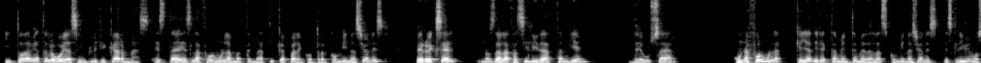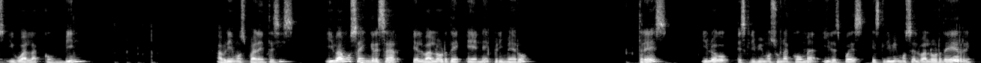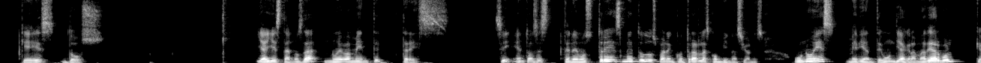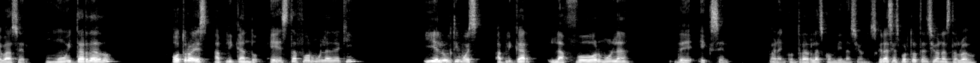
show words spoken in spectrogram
y todavía te lo voy a simplificar más. Esta es la fórmula matemática para encontrar combinaciones, pero Excel nos da la facilidad también de usar una fórmula que ya directamente me da las combinaciones. Escribimos igual a combin, abrimos paréntesis, y vamos a ingresar el valor de n primero, 3, y luego escribimos una coma y después escribimos el valor de r, que es 2. Y ahí está, nos da nuevamente 3. ¿Sí? Entonces tenemos tres métodos para encontrar las combinaciones. Uno es mediante un diagrama de árbol, que va a ser muy tardado. Otro es aplicando esta fórmula de aquí. Y el último es aplicar la fórmula de Excel para encontrar las combinaciones. Gracias por tu atención, hasta luego.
